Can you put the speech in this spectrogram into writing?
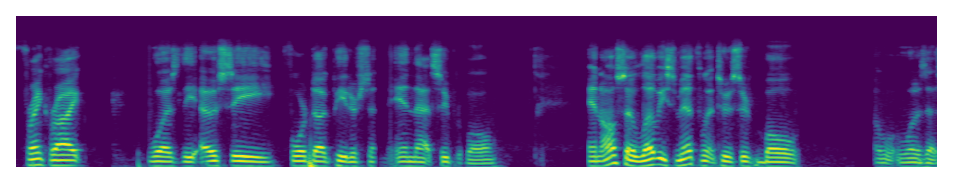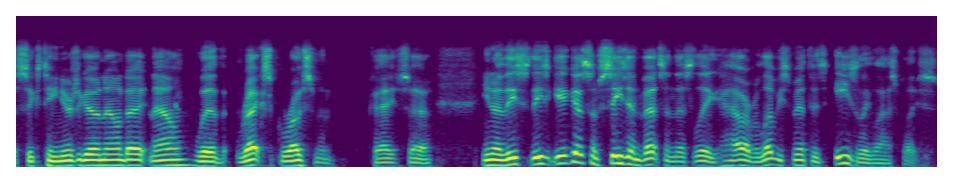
Frank Reich was the OC for Doug Pederson in that Super Bowl. And also, Lovie Smith went to a Super Bowl. Uh, What is that? 16 years ago nowadays. Now with Rex Grossman. Okay, so you know these these you got some seasoned vets in this league. However, Lovie Smith is easily last place.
